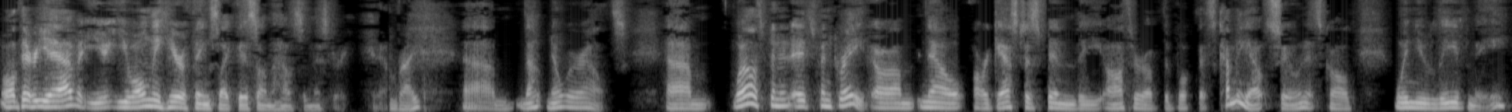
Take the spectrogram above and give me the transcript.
Well, there you have it. You, you only hear things like this on the House of Mystery. You know? Right. Um, no, nowhere else. Um, well, it's been it's been great. Um, now our guest has been the author of the book that's coming out soon. It's called "When You Leave Me,"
